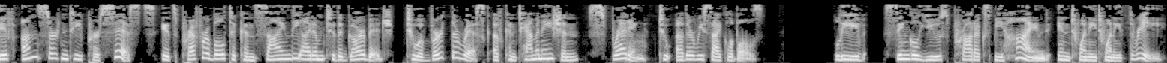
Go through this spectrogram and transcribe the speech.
If uncertainty persists, it's preferable to consign the item to the garbage to avert the risk of contamination spreading to other recyclables. Leave single-use products behind in 2023.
